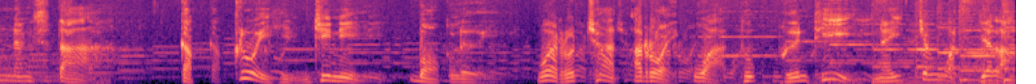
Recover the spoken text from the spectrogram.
บันนังสตา กับกล้วยหินที่นี่ บอกเลยว่ารสชาติอร่อยกว่าทุกพื้นที่ในจังหวัดยะลา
